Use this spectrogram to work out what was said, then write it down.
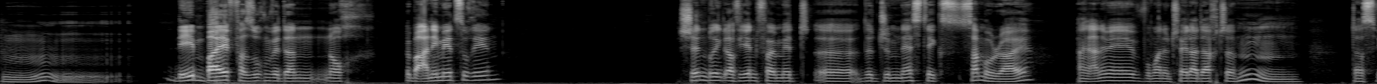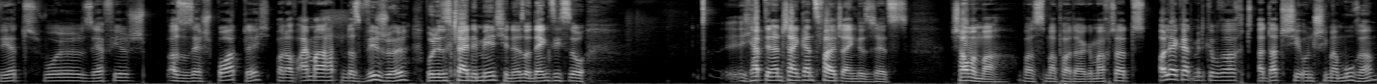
Mm. Nebenbei versuchen wir dann noch über Anime zu reden. Shin bringt auf jeden Fall mit äh, The Gymnastics Samurai. Ein Anime, wo man im Trailer dachte, hm, das wird wohl sehr viel also sehr sportlich. Und auf einmal hat man das Visual, wo dieses kleine Mädchen ist und denkt sich so, ich habe den anscheinend ganz falsch eingesetzt. Schauen wir mal, was Mappa da gemacht hat. Oleg hat mitgebracht Adachi und Shimamura.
